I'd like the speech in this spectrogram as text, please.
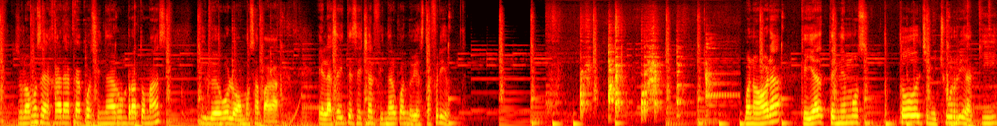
Entonces lo vamos a dejar acá cocinar un rato más y luego lo vamos a apagar. El aceite se echa al final cuando ya está frío. Bueno, ahora que ya tenemos todo el chimichurri aquí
